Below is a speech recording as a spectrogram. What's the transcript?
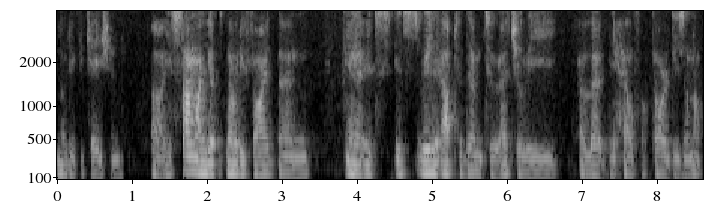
notification. Uh, if someone gets notified, then you know it's it's really up to them to actually alert the health authorities or not.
